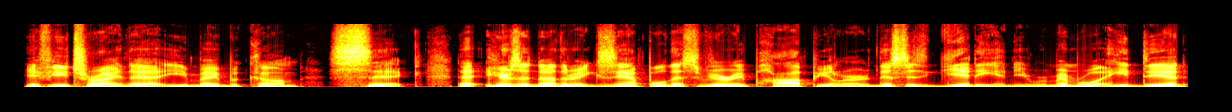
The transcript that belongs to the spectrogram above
If you try that, you may become sick. Now, here's another example that's very popular. This is Gideon. You remember what he did?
